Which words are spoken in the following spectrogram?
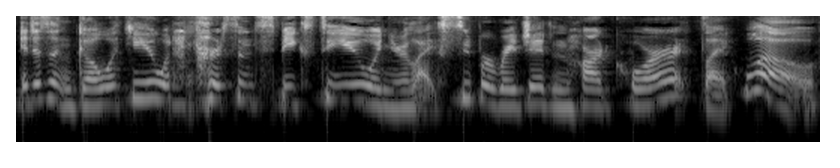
it doesn't go with you when a person speaks to you and you're like super rigid and hardcore. It's like, whoa,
